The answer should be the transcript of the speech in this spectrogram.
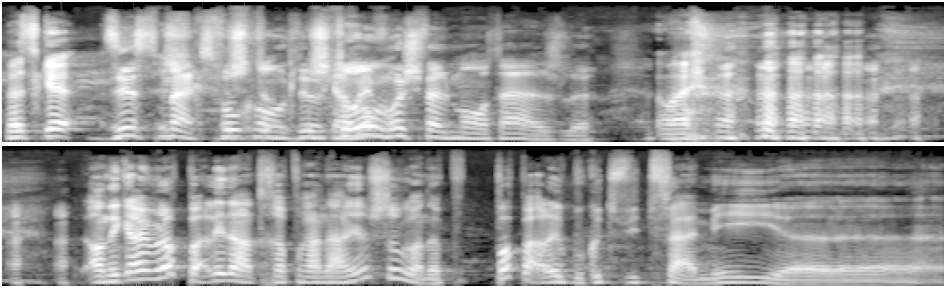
Parce que. 10 max, faut quand même. trouve- Moi, je fais le montage. Là. Ouais. on est quand même là pour parler d'entrepreneuriat. Je trouve qu'on n'a pas parlé beaucoup de vie de famille. euh,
